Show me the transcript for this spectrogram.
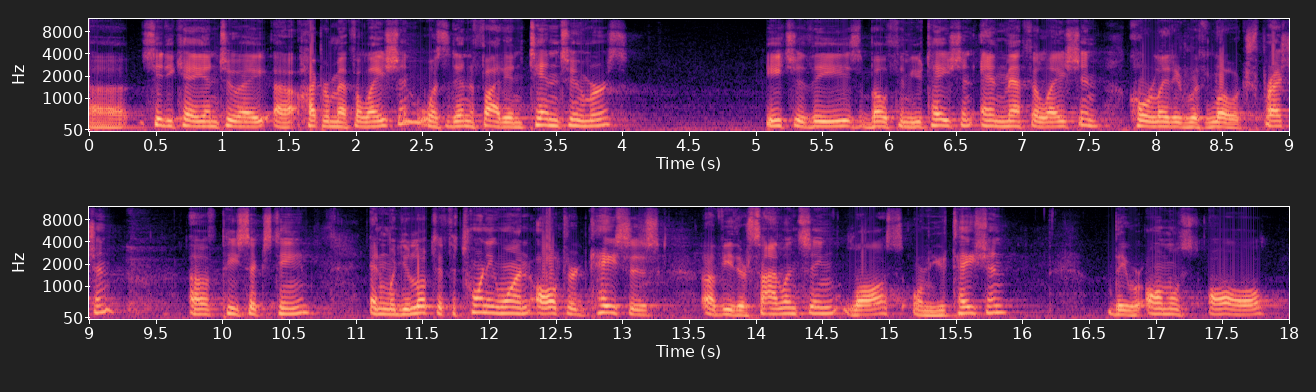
CDKN2A uh, hypermethylation was identified in 10 tumors. Each of these, both the mutation and methylation, correlated with low expression of P16. And when you looked at the 21 altered cases of either silencing, loss, or mutation, they were almost all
